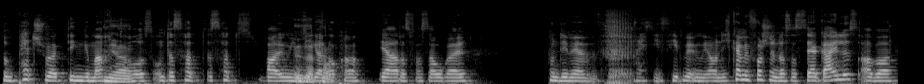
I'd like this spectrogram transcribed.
so ein Patchwork-Ding gemacht Ja. draus. Und das hat, das hat, war irgendwie Ist mega locker. Ja, das war saugeil. Von dem her, pff, weiß nicht, fehlt mir irgendwie auch nicht. Ich kann mir vorstellen, dass das sehr geil ist, aber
